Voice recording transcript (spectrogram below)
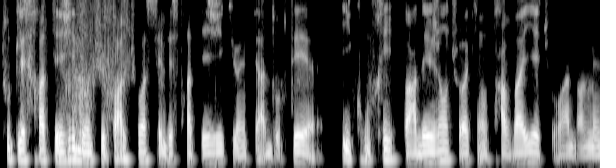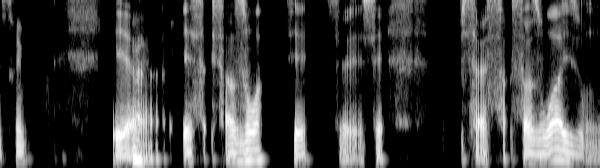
toutes les stratégies dont tu parles, tu vois, c'est des stratégies qui ont été adoptées, y compris par des gens tu vois, qui ont travaillé tu vois, dans le mainstream. Et, euh, et ça, se voit. C'est, ça, ça, se voit, ils ont,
